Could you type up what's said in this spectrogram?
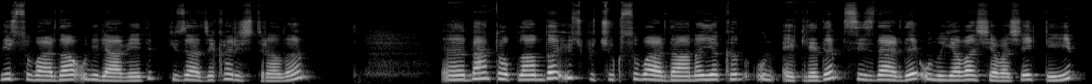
bir su bardağı un ilave edip güzelce karıştıralım. Ee, ben toplamda 3,5 su bardağına yakın un ekledim. Sizler de unu yavaş yavaş ekleyip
